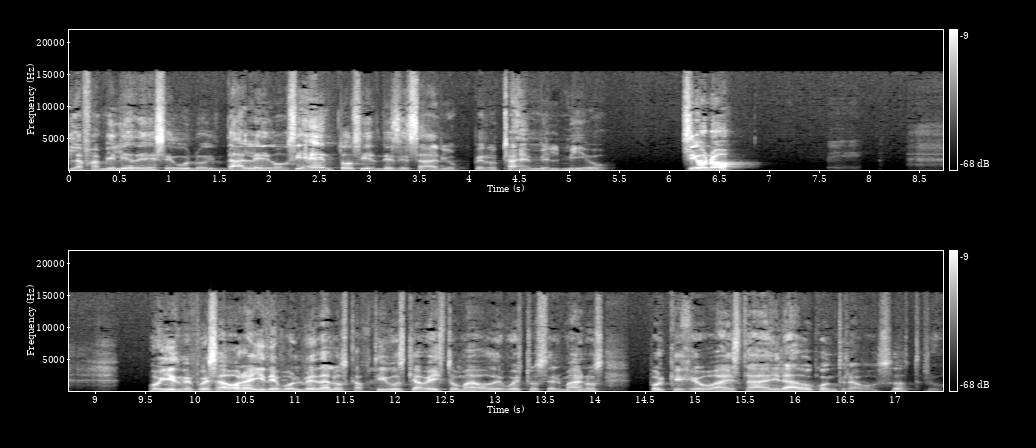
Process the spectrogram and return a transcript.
la familia de ese uno, dale 200 si es necesario, pero tráeme el mío. ¿Sí o no? Oídme pues ahora y devolved a los cautivos que habéis tomado de vuestros hermanos, porque Jehová está airado contra vosotros.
